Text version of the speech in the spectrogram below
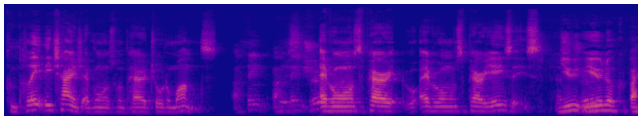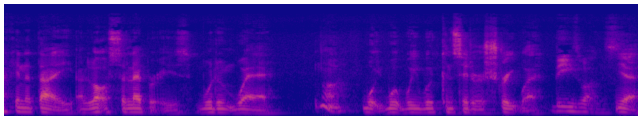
completely changed everyone wants a pair of Jordan ones I think. I It's think true. everyone wants a pair of, everyone wants a pair of Yeezys you true. you look back in the day, a lot of celebrities wouldn't wear No, what, what we would consider a streetwear. These ones. Yeah,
